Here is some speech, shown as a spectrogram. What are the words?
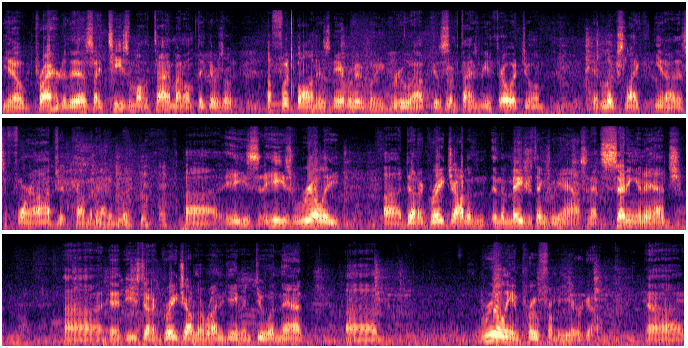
You know, prior to this, I tease him all the time. I don't think there was a, a football in his neighborhood when he grew up because sometimes when you throw it to him, it looks like you know there's a foreign object coming at him. But uh, he's he's really uh, done a great job in, in the major things we. And that's setting an edge. Uh, and he's done a great job in the run game and doing that. Uh, really improved from a year ago. Uh,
